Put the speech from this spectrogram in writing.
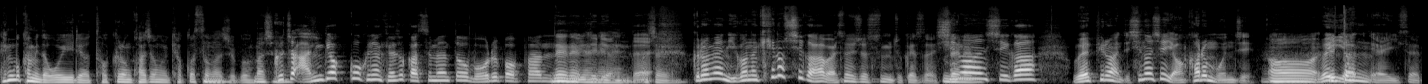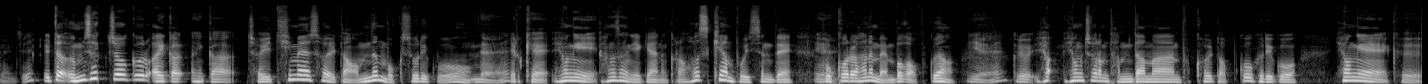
행복합니다. 오히려 더 그런 과정을 겪었어가지고. 맞아요. 그렇죠. 안 겪고 그냥 계속 갔으면 또 모를 법한 네네네네. 일들이었는데. 맞아요. 그러면 이거는 키노 씨가 말씀해 주셨으면 좋겠어요. 신원 씨가 왜 필요한지, 신원 씨의 역할은 뭔지, 어, 왜 일단 이, 예, 있어야 되는지. 일단 음색적으로 아 그러니까 그러니까 저희 팀에서 일단 없는 목소리고 네. 이렇게 형이 항상 얘기하는 그런 허스키한 보이스인데 예. 보컬을 하는 멤버가 없고요. 예. 그리고 형, 형처럼 담담한 보컬도 없고 그리고 형의 그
